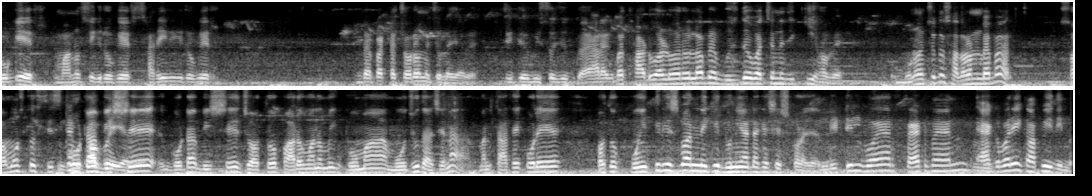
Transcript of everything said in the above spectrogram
রোগের, মানসিক রোগের, শারীরিক রোগের ব্যাপারটা চরমে চলে যাবে। তৃতীয় বিশ্বযুদ্ধ। আর একবার থার্ড ওয়ার্ল্ড ওয়ার হলে আপনি বুঝতেও পারছেন না যে কি হবে। মনে হচ্ছে তো সাধারণ ব্যাপার। সমস্ত সিস্টেম গোটা বিশ্বে গোটা বিশ্বে যত পারমাণবিক বোমা মজুদ আছে না মানে তাতে করে কত পঁয়ত্রিশ বার নাকি দুনিয়াটাকে শেষ করা যাবে। লিটিল বয় আর ফ্যাট ম্যান একবারেই কাঁপিয়ে দিল।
